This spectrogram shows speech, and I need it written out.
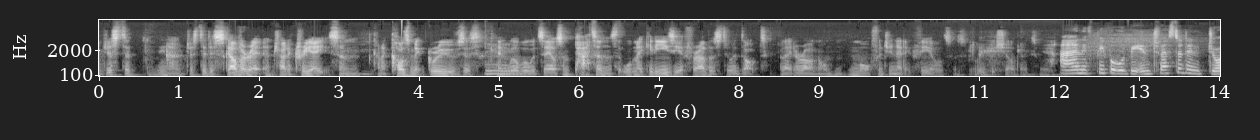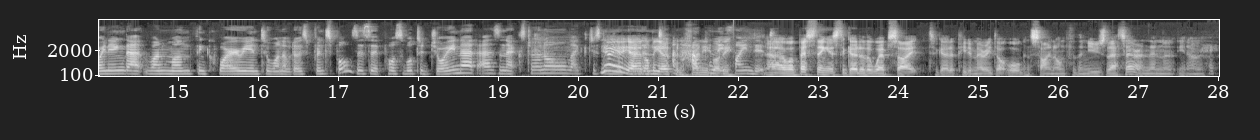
just to you know just to discover it and try to create some kind of cosmic grooves as mm. ken wilber would say or some patterns that will make it easier for others to adopt later on or morphogenetic fields as rupert sheldrake and if people would be interested in joining that one month inquiry into one of those principles is it possible to join that as an external like just yeah yeah, yeah it'll be open for anybody how can they find it uh, well best thing is to go to the website to go to petermerry.org and sign on for the newsletter and then uh, you know okay.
